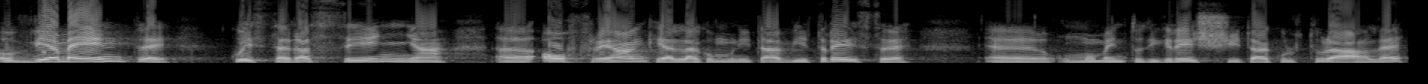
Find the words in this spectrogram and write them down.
ovviamente questa rassegna eh, offre anche alla comunità vietrese eh, un momento di crescita culturale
